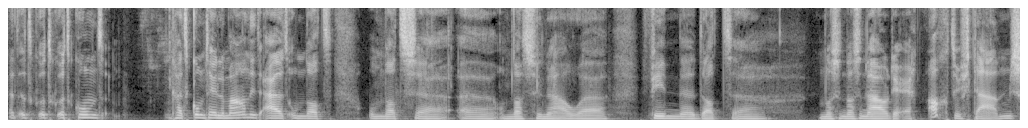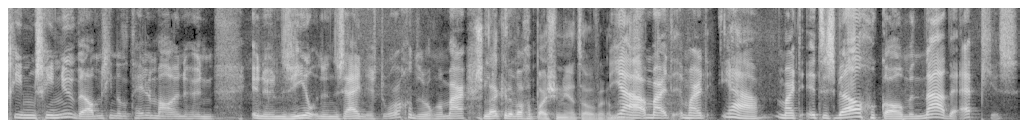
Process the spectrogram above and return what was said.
Het, het, het, het, komt, het komt helemaal niet uit omdat, omdat, ze, eh, omdat ze nou eh, vinden dat. eh, omdat ze, dat ze nou er echt achter staan. Misschien, misschien nu wel. Misschien dat het helemaal in hun, in hun ziel, in hun zijn is doorgedrongen. Maar Ze lijken er wel gepassioneerd over. ja, maar, het, maar, het- ja, maar het, het is wel gekomen na de appjes.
